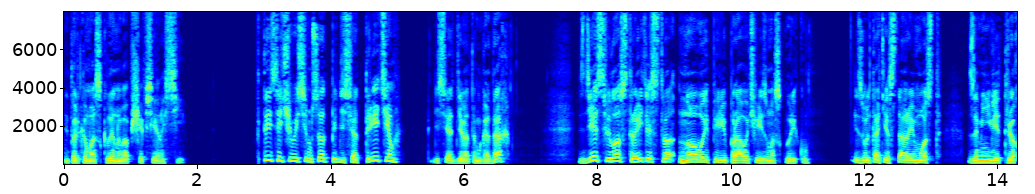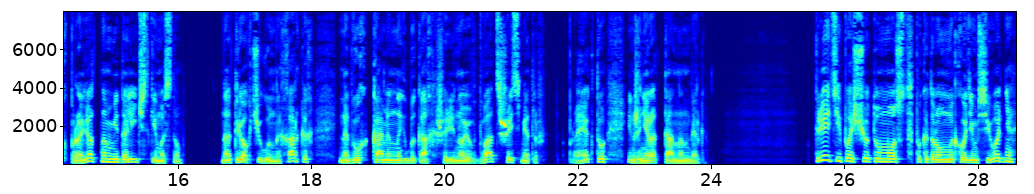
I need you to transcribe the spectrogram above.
не только Москвы, но вообще всей России. В 1853-59 годах здесь вело строительство новой переправы через Москву-реку. В результате старый мост заменили трехпролетным металлическим мостом на трех чугунных арках и на двух каменных быках шириной в 26 метров проекту инженера Танненберга. Третий по счету мост, по которому мы ходим сегодня,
